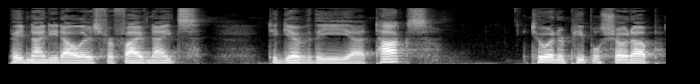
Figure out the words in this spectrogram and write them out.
Paid ninety dollars for five nights to give the uh, talks. Two hundred people showed up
